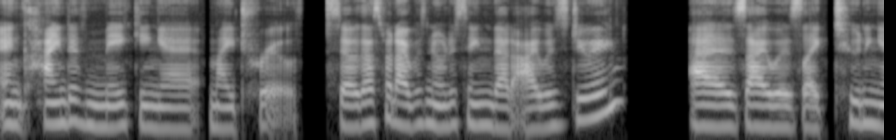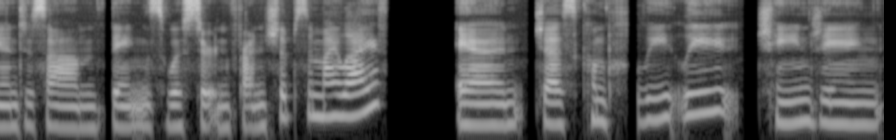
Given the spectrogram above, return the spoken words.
and kind of making it my truth? So that's what i was noticing that i was doing as i was like tuning into some things with certain friendships in my life and just completely changing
